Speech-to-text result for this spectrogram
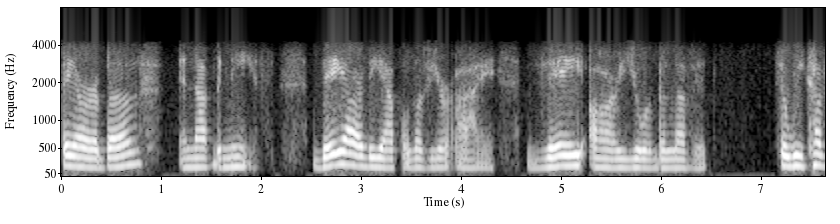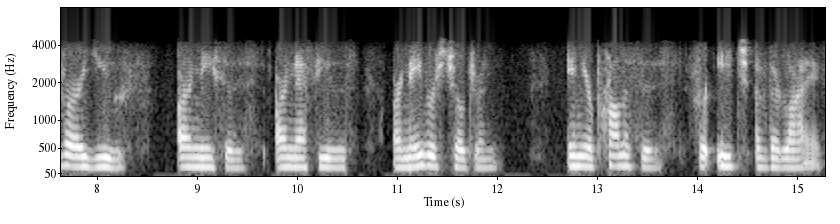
They are above and not beneath. They are the apple of your eye. They are your beloved. So we cover our youth, our nieces, our nephews, our neighbors' children in your promises for each of their lives.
